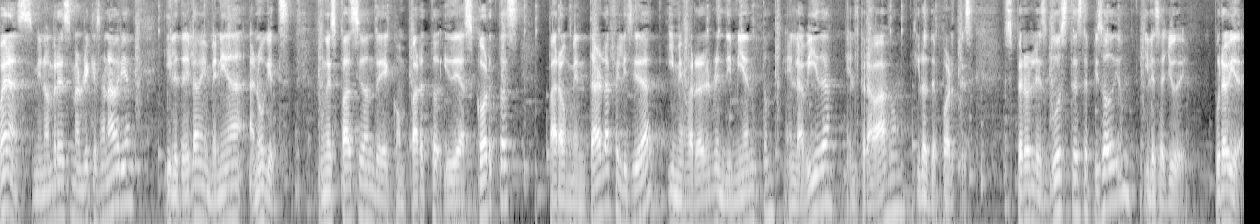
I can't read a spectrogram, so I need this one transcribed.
Buenas, mi nombre es Manrique Sanabria y les doy la bienvenida a Nuggets, un espacio donde comparto ideas cortas para aumentar la felicidad y mejorar el rendimiento en la vida, el trabajo y los deportes. Espero les guste este episodio y les ayude. Pura vida.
